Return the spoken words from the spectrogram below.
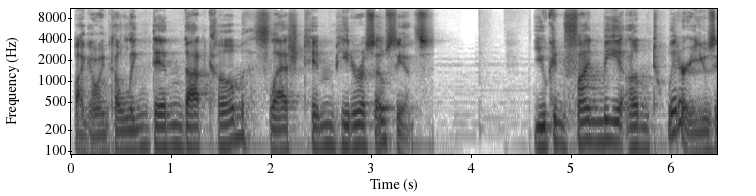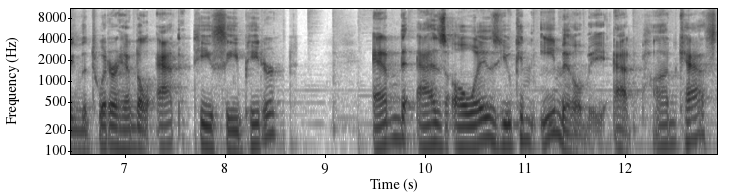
by going to linkedin.com slash Tim Peter Associates. You can find me on Twitter using the Twitter handle at TCPeter. And as always, you can email me at podcast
